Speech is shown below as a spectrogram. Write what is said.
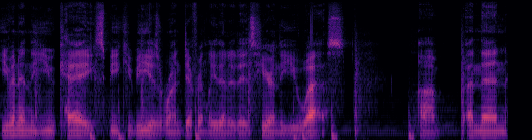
Even in the UK, SpeedQB is run differently than it is here in the US. Um, and then,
